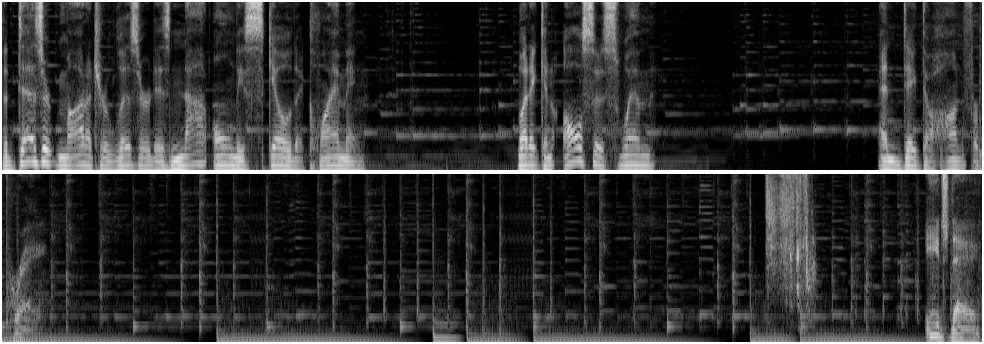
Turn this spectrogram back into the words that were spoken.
The desert monitor lizard is not only skilled at climbing, but it can also swim and dig to hunt for prey. Each day,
